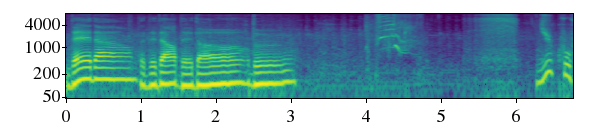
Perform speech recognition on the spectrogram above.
Des dardes, des dardes, des dardes. Du coup...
